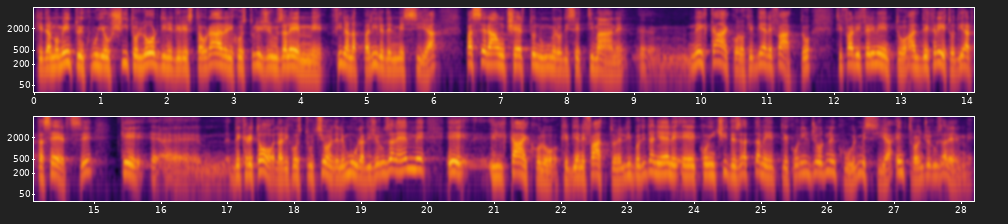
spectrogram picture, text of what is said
che dal momento in cui è uscito l'ordine di restaurare e ricostruire Gerusalemme fino all'apparire del Messia, passerà un certo numero di settimane. Eh, nel calcolo che viene fatto si fa riferimento al decreto di Artaserse che eh, decretò la ricostruzione delle mura di Gerusalemme e il calcolo che viene fatto nel libro di Daniele è, coincide esattamente con il giorno in cui il Messia entrò in Gerusalemme,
